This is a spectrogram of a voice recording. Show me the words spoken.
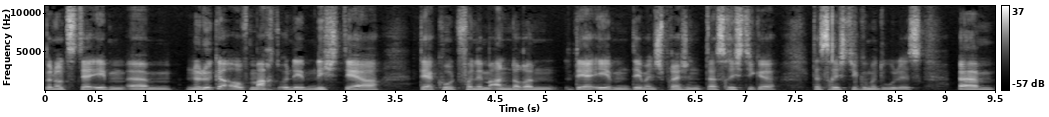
benutzt, der eben ähm, eine Lücke aufmacht und eben nicht der der Code von dem anderen, der eben dementsprechend das richtige, das richtige Modul ist. Ähm,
